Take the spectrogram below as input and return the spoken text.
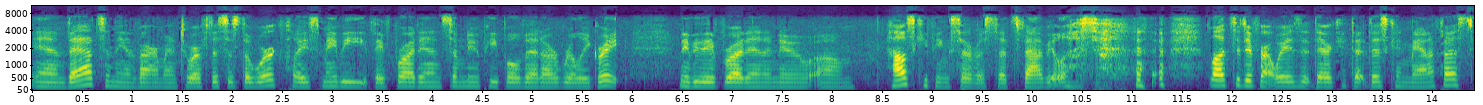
and that's in the environment. Or if this is the workplace, maybe they've brought in some new people that are really great. Maybe they've brought in a new um, housekeeping service that's fabulous. Lots of different ways that, there, that this can manifest,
